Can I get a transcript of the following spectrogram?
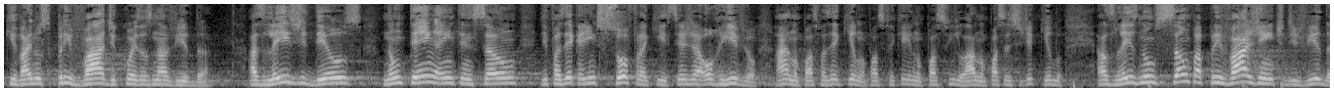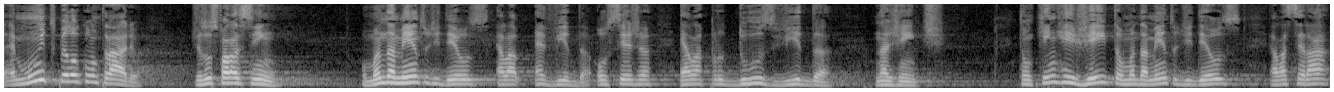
que vai nos privar de coisas na vida. As leis de Deus não têm a intenção de fazer que a gente sofra aqui, seja horrível. Ah, não posso fazer aquilo, não posso aquilo, não posso ir lá, não posso assistir aquilo. As leis não são para privar a gente de vida, é muito pelo contrário. Jesus fala assim: o mandamento de Deus, ela é vida, ou seja, ela produz vida na gente. Então, quem rejeita o mandamento de Deus, ela será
